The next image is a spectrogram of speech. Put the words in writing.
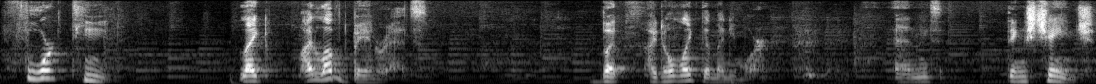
14. Like, I loved banner ads, but I don't like them anymore. And things change.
